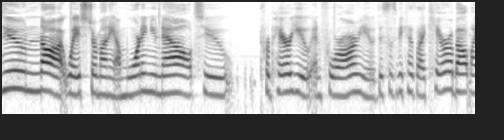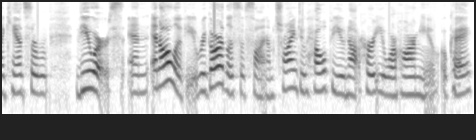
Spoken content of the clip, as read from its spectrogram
do not waste your money. I'm warning you now to prepare you and forearm you. This is because I care about my Cancer viewers and, and all of you, regardless of sign. I'm trying to help you, not hurt you or harm you, okay?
